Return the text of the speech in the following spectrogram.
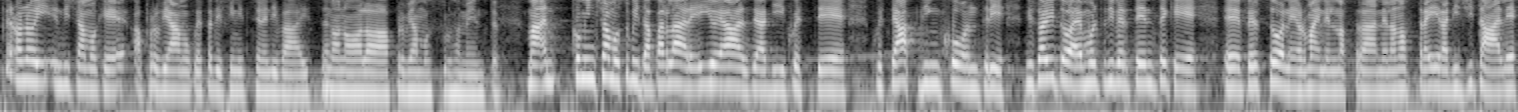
però noi diciamo che approviamo questa definizione di Vice. No, no, la approviamo assolutamente. Ma cominciamo subito a parlare io e Asia di queste, queste app di incontri. Di solito è molto divertente che eh, persone ormai nel nostra- nella nostra era digitale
